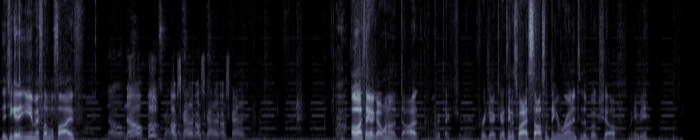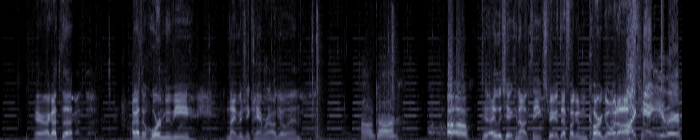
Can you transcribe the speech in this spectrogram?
Oh. Did you get an EMF level five? No. No. Oh, Oh, Skylar. Oh, Skylar. Oh, Skylar. Oh, I think I got one on the dot projector. Projector. I think that's why I saw something run into the bookshelf. Maybe. Here, I got the. I got the horror movie night vision camera. I'll go in. Oh God. Uh-oh. Uh oh. Dude, I legit cannot think straight with that fucking car going off. I can't either.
